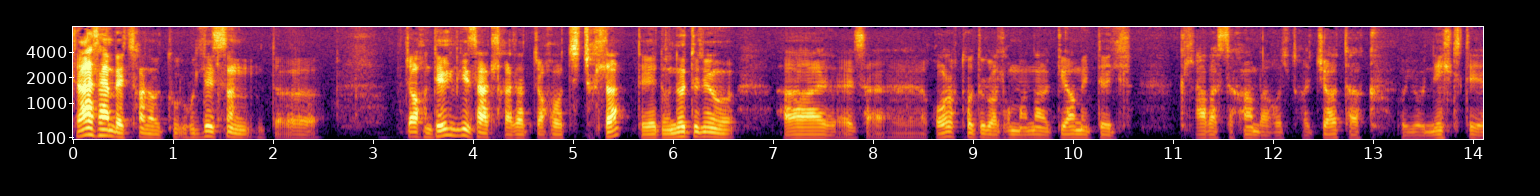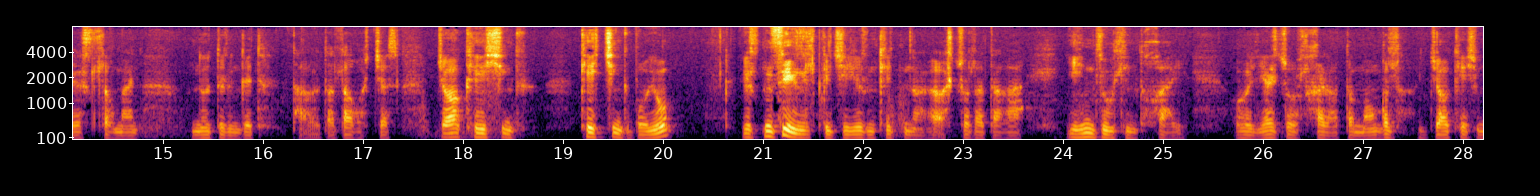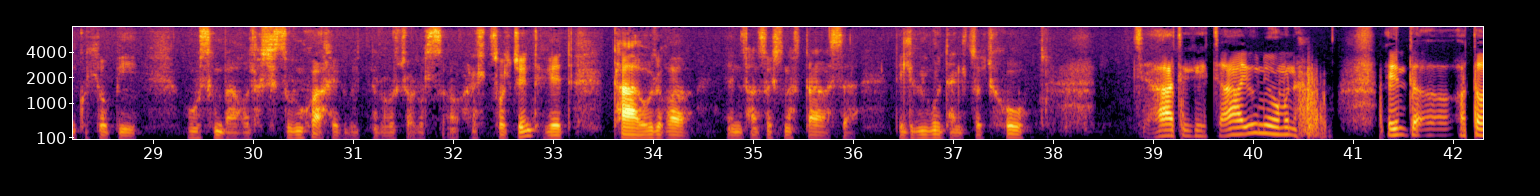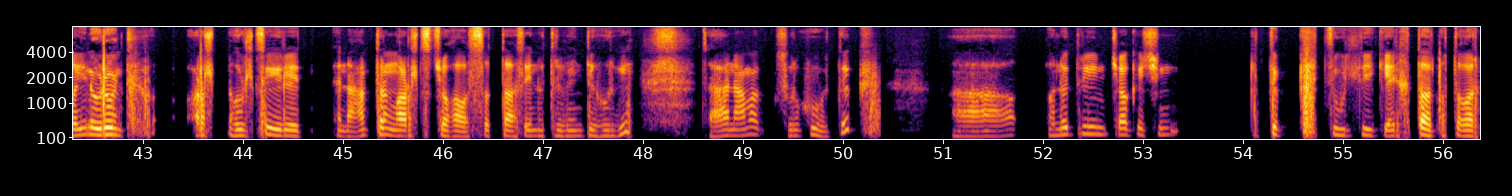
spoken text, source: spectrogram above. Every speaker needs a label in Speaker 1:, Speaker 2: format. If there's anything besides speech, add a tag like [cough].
Speaker 1: За сайн байцгаана уу хүлээсэн жоохон техникийн саадлах гадаад жоохон удчихлаа. Тэгээд өнөөдрийн а 3 дахь өдөр болгон манай Geometel клабаас зохион байгуулж байгаа Jotalk буюу нээлттэй ярилцлага маань өнөөдөр ингээд 7:30-аас Joe Caching Caching буюу ертөнцийн эрэлт гэж ерөнхийд нь орчуулад байгаа энэ зүйлийн тухай ярьж уулахаар одоо Монгол Joe Caching клубын үүсгэн байгуулагч Сүрэнхүү ахыг бид нар урьж оруулсан харилцуулж байна. Тэгээд та өөрийгөө энэ сонсогч нартай бас дэлгэрэнгүй танилцуулж өгөө.
Speaker 2: За тэгээ. За юуны өмнө энд одоо энэ өрөөнд хөрөлцөн ирээд энэ хамтран оролцож байгаа улсуудаас энэ өдрийн мэндийг хүргэе. За намайг Сүрэнхүү гэдэг. Аа өнөөдрийн жогишн гэдэг зүйлийг ярихдаа холбоотойгоор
